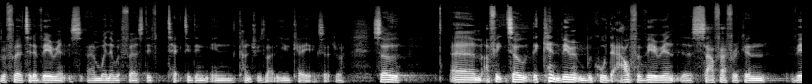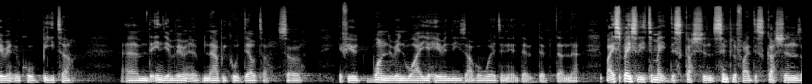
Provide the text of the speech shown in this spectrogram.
refer to the variants um, when they were first detected in, in countries like the UK, etc. So um, I think so. The Kent variant we be called the Alpha variant. The South African variant we be called Beta um, the Indian variant would now be called Delta. So if you're wondering why you're hearing these other words in it, they've, they've done that. But it's basically to make discussions, simplify discussions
